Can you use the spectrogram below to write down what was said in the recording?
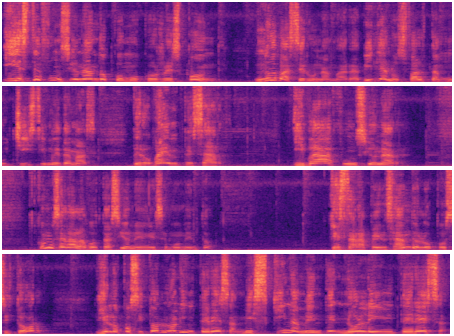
y esté funcionando como corresponde. No va a ser una maravilla, nos falta muchísimo y demás, pero va a empezar y va a funcionar. ¿Cómo será la votación en ese momento? ¿Qué estará pensando el opositor? Y el opositor no le interesa, mezquinamente no le interesa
